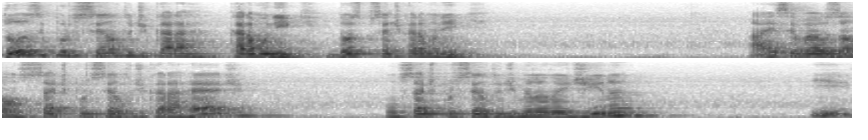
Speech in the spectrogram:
12% de cara, caramonique. 12% de caramonique. Aí você vai usar uns 7% de cara red, uns 7% de melanoidina e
